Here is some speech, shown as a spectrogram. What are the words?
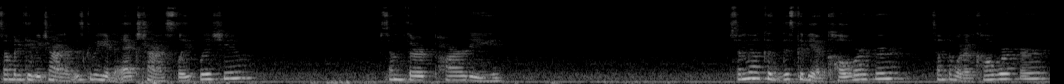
Somebody could be trying to, this could be an ex trying to sleep with you. Some third party. Someone could, this could be a coworker, something with a coworker.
